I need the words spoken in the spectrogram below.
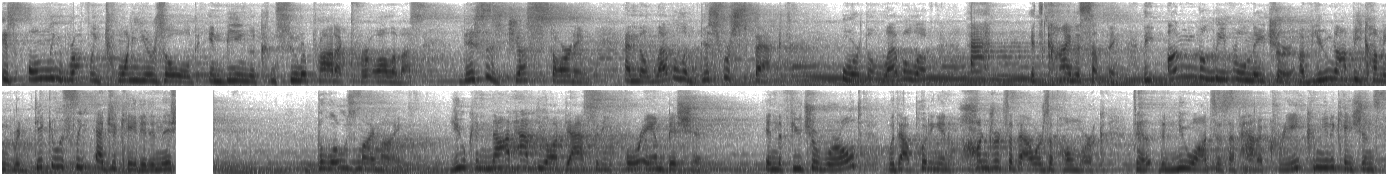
is only roughly 20 years old in being a consumer product for all of us. This is just starting, and the level of disrespect or the level of, ah, it's kind of something, the unbelievable nature of you not becoming ridiculously educated in this blows my mind. You cannot have the audacity for ambition in the future world without putting in hundreds of hours of homework to the nuances of how to create communications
